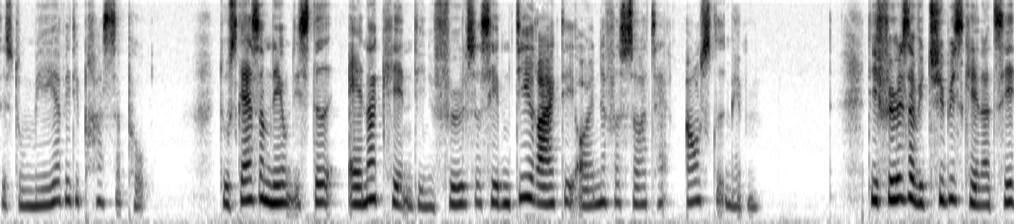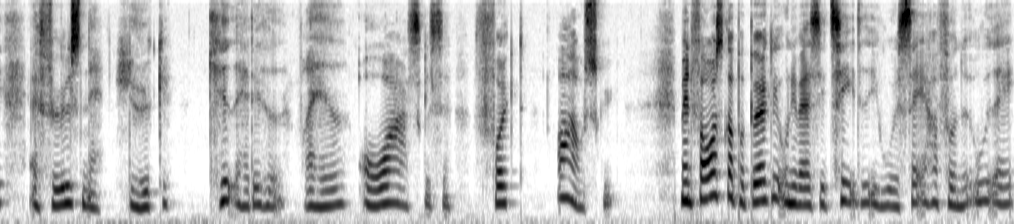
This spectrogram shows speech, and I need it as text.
desto mere vil de presse sig på. Du skal som nævnt i stedet anerkende dine følelser, se dem direkte i øjnene for så at tage afsked med dem. De følelser, vi typisk kender til, er følelsen af lykke, kedattighed, vrede, overraskelse, frygt og afsky. Men forskere på Berkeley Universitetet i USA har fundet ud af,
